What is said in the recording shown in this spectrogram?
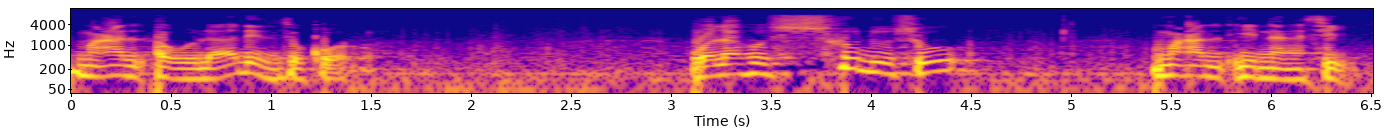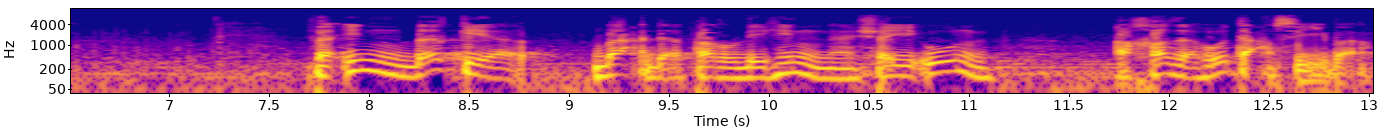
ma'al awlad adh-dhukur wa lahu as-sudusu ma'al inathi fa in baqiya ba'da fardihinna shay'un akhadhahu ta'siba.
